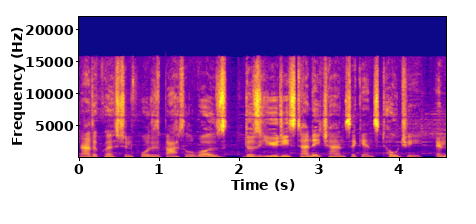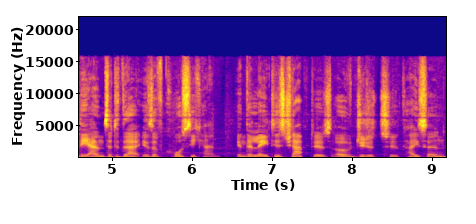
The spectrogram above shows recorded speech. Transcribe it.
Now the question for this battle was, does Yuji stand a chance against Toji? And the answer to that is of course he can. In the latest chapters of Jujutsu Kaisen,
